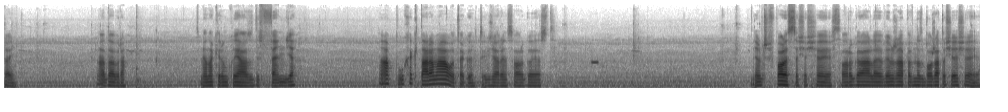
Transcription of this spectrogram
Czej. A dobra. Zmiana kierunku jazdy w fędzie. A pół hektara mało tego, tych ziaren sorgo jest. Nie wiem czy w Polsce się sieje sorgo, ale wiem, że na pewno zboża to się sieje.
